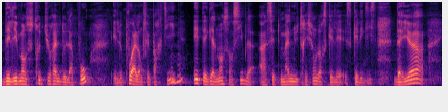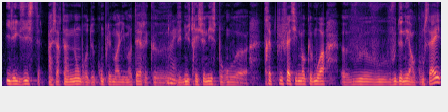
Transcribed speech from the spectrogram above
d'éléments structurels de la peau, et le poil en fait partie, mhm. est également sensible à cette malnutrition lorsqu'elle existe. D'ailleurs, il existe un certain nombre de compléments alimentaires et que des nutritionnistes pourront euh, très plus facilement que moi euh, vous, vous, donner en conseil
